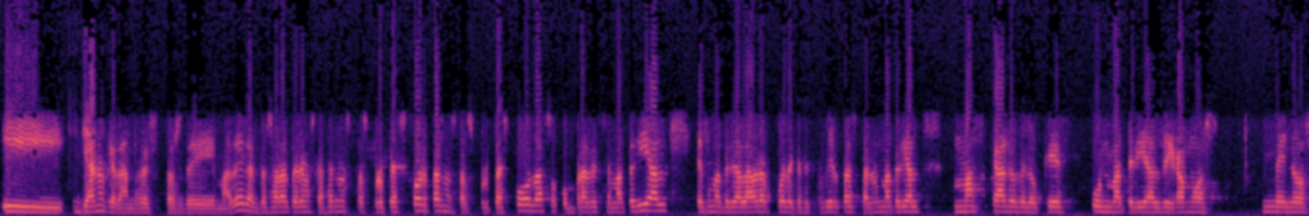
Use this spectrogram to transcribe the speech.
y ya no quedan restos de madera. Entonces ahora tenemos que hacer nuestras propias cortas, nuestras propias podas o comprar ese material. Ese material ahora puede que se convierta hasta en un material más caro de lo que es un material, digamos, menos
